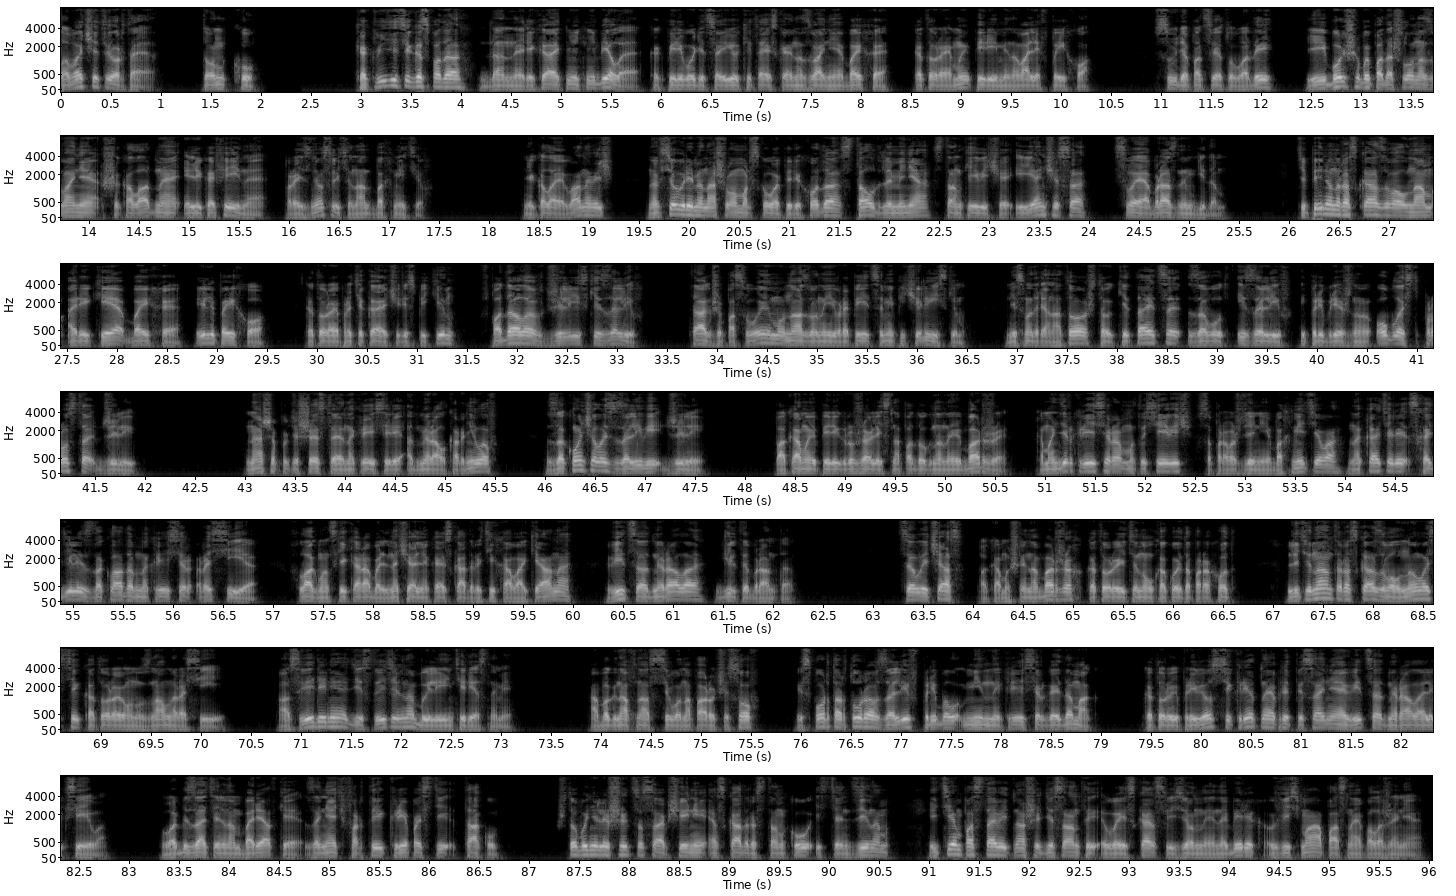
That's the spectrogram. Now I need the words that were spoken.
Глава 4. Тонку. Как видите, господа, данная река отнюдь не белая, как переводится ее китайское название Байхэ, которое мы переименовали в Пэйхо. Судя по цвету воды, ей больше бы подошло название «шоколадная» или «кофейная», произнес лейтенант Бахметьев. Николай Иванович на все время нашего морского перехода стал для меня, Станкевича и Янчиса своеобразным гидом. Теперь он рассказывал нам о реке Байхэ или Пайхо, которая, протекая через Пекин, впадала в Джилийский залив, также по-своему названный европейцами Печилийским, несмотря на то, что китайцы зовут и залив, и прибрежную область просто Джили. Наше путешествие на крейсере «Адмирал Корнилов» закончилось в заливе Джили. Пока мы перегружались на подогнанные баржи, Командир крейсера Матусевич в сопровождении Бахметьева на катере сходили с докладом на крейсер «Россия», флагманский корабль начальника эскадры Тихого океана, вице-адмирала Гильтебранта. Целый час, пока мы шли на баржах, которые тянул какой-то пароход, лейтенант рассказывал новости, которые он узнал на России. А сведения действительно были интересными. Обогнав нас всего на пару часов, из порт Артура в залив прибыл минный крейсер «Гайдамак», который привез секретное предписание вице-адмирала Алексеева. В обязательном порядке занять форты крепости Таку, чтобы не лишиться сообщений эскадры Станку и с Тяньцзином и тем поставить наши десанты и войска, свезенные на берег, в весьма опасное положение.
